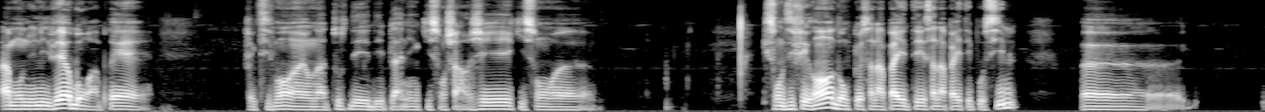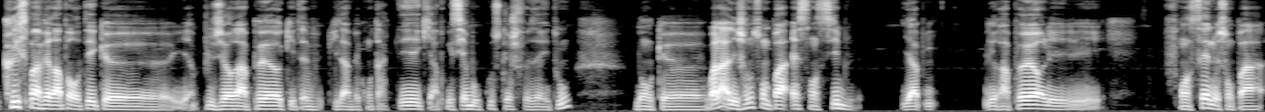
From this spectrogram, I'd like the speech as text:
À mon univers. Bon, après, effectivement, hein, on a tous des, plannings qui sont chargés, qui sont, euh, différents, donc euh, ça n'a pas été, ça n'a pas été possible. Euh, Chris m'avait rapporté qu'il y a plusieurs rappeurs qui avait contactés, qui appréciaient beaucoup ce que je faisais et tout. Donc voilà, les gens ne sont pas insensibles. Y a, les rappeurs, les Français ne sont pas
